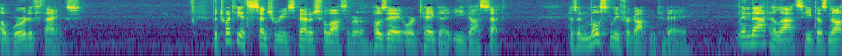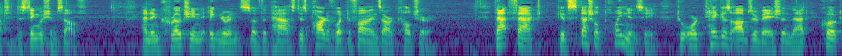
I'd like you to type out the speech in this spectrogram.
a word of thanks. The 20th century Spanish philosopher Jose Ortega y Gasset has been mostly forgotten today. In that, alas, he does not distinguish himself. An encroaching ignorance of the past is part of what defines our culture. That fact gives special poignancy to Ortega's observation that, quote,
